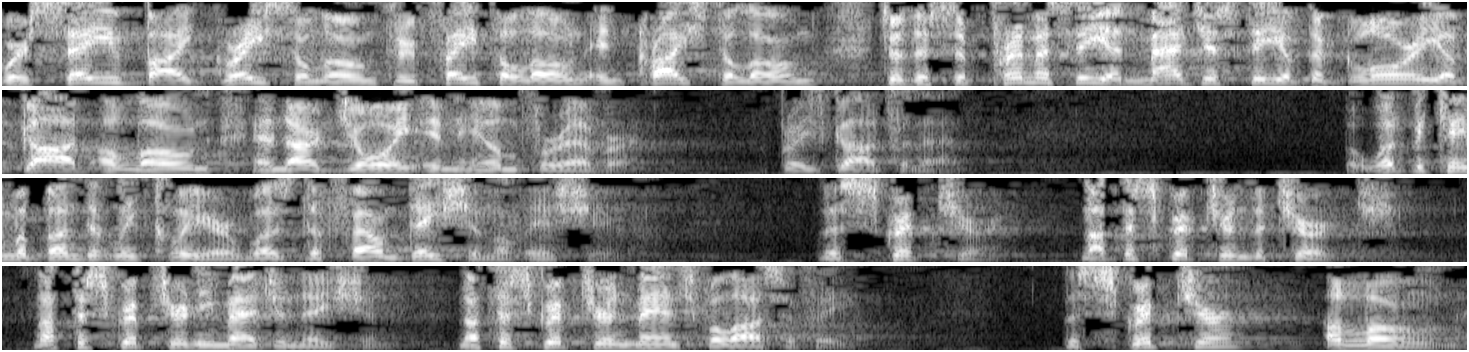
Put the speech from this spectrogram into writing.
We're saved by grace alone, through faith alone, in Christ alone, to the supremacy and majesty of the glory of God alone, and our joy in Him forever. Praise God for that. But what became abundantly clear was the foundational issue. The scripture. Not the scripture in the church. Not the scripture in imagination not the scripture and man's philosophy. The scripture alone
